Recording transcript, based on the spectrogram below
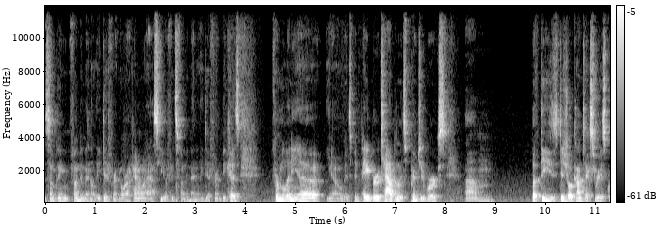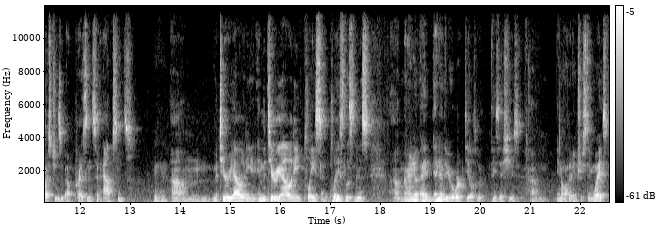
something fundamentally different, or I kind of want to ask you if it's fundamentally different because for millennia, you know, it's been paper, tablets, printed works, um, but these digital contexts raise questions about presence and absence, Mm-hmm. um, materiality and immateriality, place and placelessness. Um, and I know, I, I know that your work deals with these issues um, in a lot of interesting ways.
